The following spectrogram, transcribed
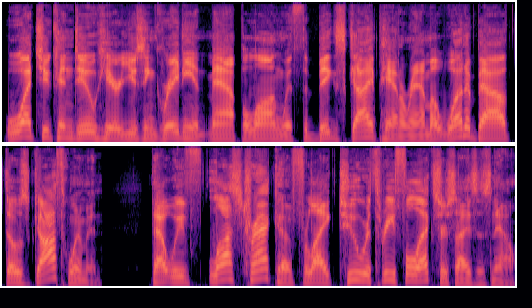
what you can do here using gradient map along with the big sky panorama. What about those goth women that we've lost track of for like two or three full exercises now?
